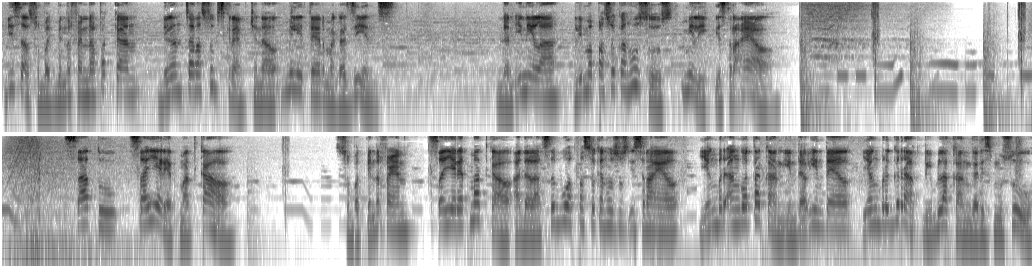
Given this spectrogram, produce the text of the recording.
bisa Sobat Pinter Fan dapatkan dengan cara subscribe channel Militer Magazines. Dan inilah 5 pasukan khusus milik Israel. 1. Sayeret Matkal Sobat Pinterfan, Sayeret Matkal adalah sebuah pasukan khusus Israel yang beranggotakan intel-intel yang bergerak di belakang garis musuh.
